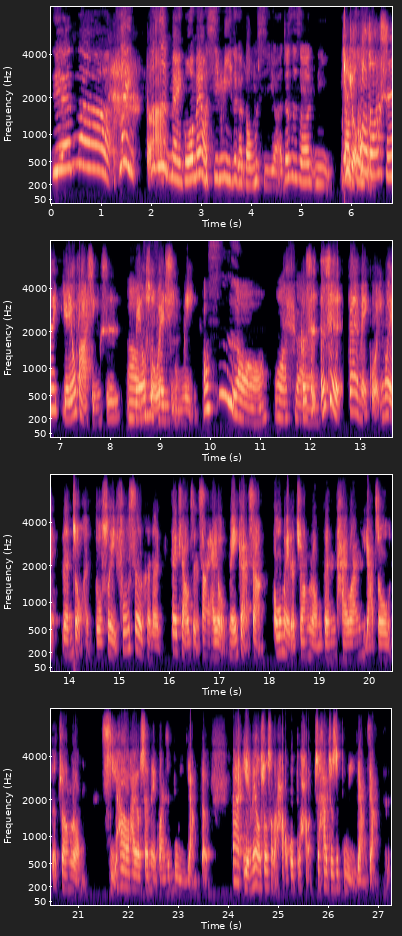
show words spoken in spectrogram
天哪！所以 就是美国没有新密这个东西啊，就是说你要有化妆师，也有发型师，哦、没有所谓新密哦。是哦，哇塞！可是而且在美国，因为人种很多，所以肤色可能在调整上还有美感上，欧美的妆容跟台湾亚洲的妆容。喜好还有审美观是不一样的，那也没有说什么好或不好，就它就是不一样这样子。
